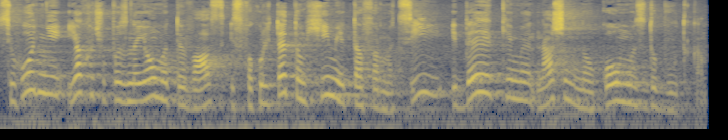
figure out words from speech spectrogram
Сьогодні я хочу познайомити вас із факультетом хімії та фармації і деякими нашими науковими здобутками.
